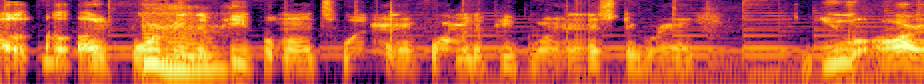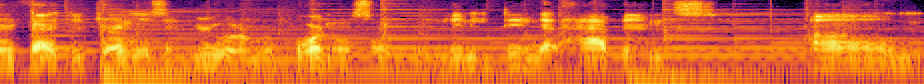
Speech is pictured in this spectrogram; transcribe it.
informing mm-hmm. the people on Twitter, informing the people on Instagram. You are, in fact, a journalist if you're going to report on something. Anything that happens um,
